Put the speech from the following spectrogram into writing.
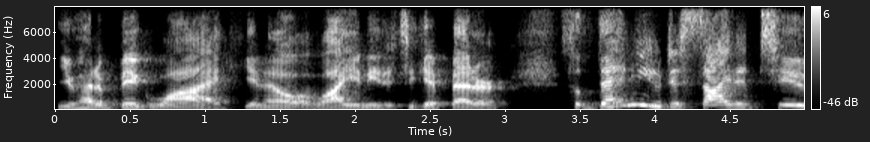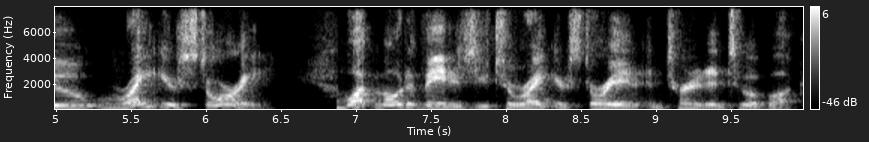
you had a big why, you know, of why you needed to get better. So then you decided to write your story. What motivated you to write your story and, and turn it into a book?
